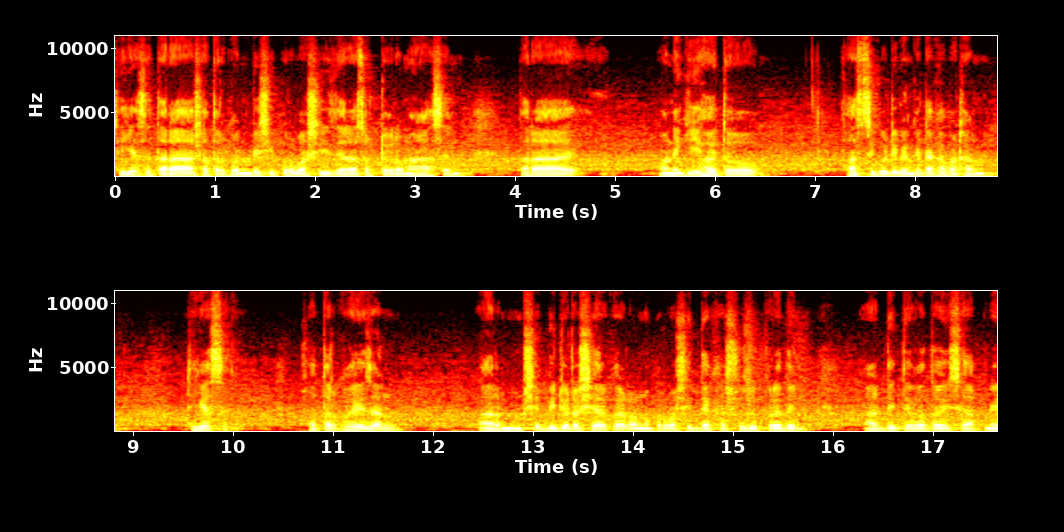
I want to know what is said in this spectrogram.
ঠিক আছে? তারা সতর্ক হন, বেশি প্রবাসী যারা চট্টগ্রামে আছেন, তারা অনেকেই হয়তো ফার্স্ট সিকিউরিটি ব্যাংকে টাকা পাঠান, ঠিক আছে? সতর্ক হয়ে যান আর সে ভিডিওটা শেয়ার করেন, অন্য প্রবাসী দেখার সুযোগ করে দিন। আর দ্বিতীয় কথা হচ্ছে আপনি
